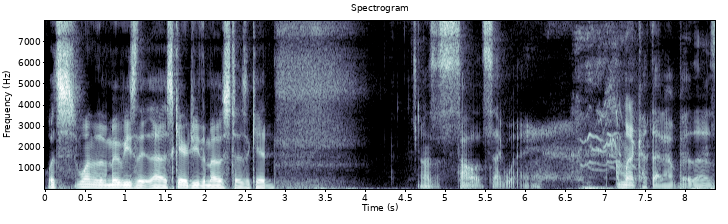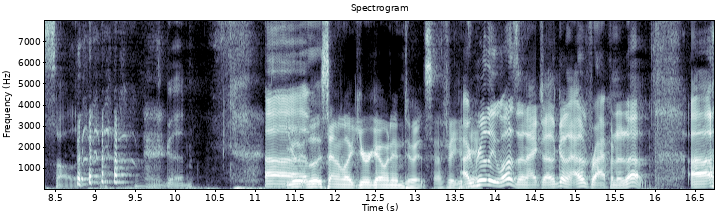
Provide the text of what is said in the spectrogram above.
what's one of the movies that uh, scared you the most as a kid? That was a solid segue. I'm gonna cut that out, but that was solid. that was good. Uh, you, it sounded like you were going into it, so I figured. I hey, really wasn't actually. I was gonna. I was wrapping it up. Uh,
